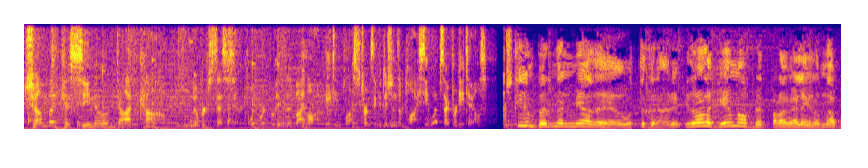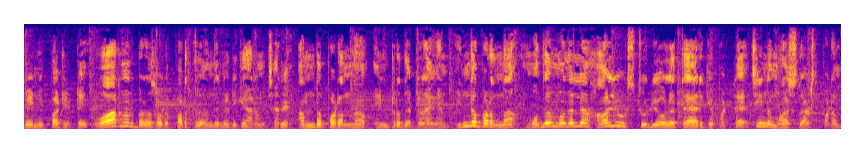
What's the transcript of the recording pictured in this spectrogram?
ChumbaCasino.com. No purchase necessary. Void where prohibited by law. 18 plus terms and conditions apply. See website for details. முஸ்லீம் பெருந்தன்மையா அதை ஒத்துக்கிறாரு இதனால கேம் ஆஃப் டெத் பட வேலைகள் வந்து அப்படியே நிப்பாட்டிட்டு வார்னர் பிரதர்ஸோட படத்துல வந்து நடிக்க ஆரம்பிச்சாரு அந்த படம் தான் என்டர் த டிராகன் இந்த படம் தான் முத முதல்ல ஹாலிவுட் ஸ்டுடியோல தயாரிக்கப்பட்ட சீன மார்ஷல் ஆர்ட்ஸ் படம்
